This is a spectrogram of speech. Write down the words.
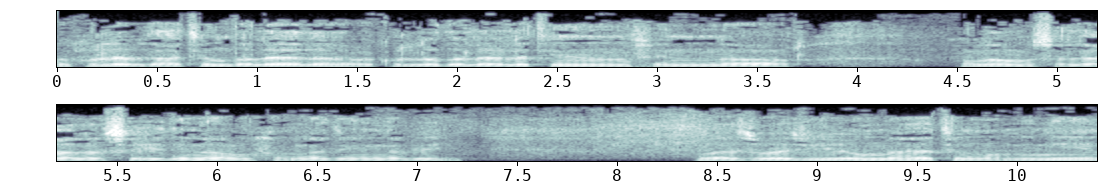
وكل بدعة ضلالة وكل ضلالة في النار. اللهم صل على سيدنا محمد النبي وأزواجه أمهات المؤمنين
